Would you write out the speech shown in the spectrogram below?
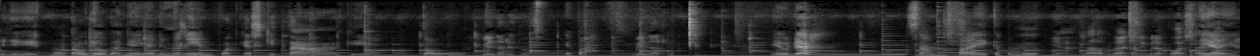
Jadi mau tahu jawabannya ya dengerin podcast kita gitu. benar itu Ya Pak. benar Ya udah. Sampai ketemu ya selamat menjalankan ibadah puasa Iya ya ya,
